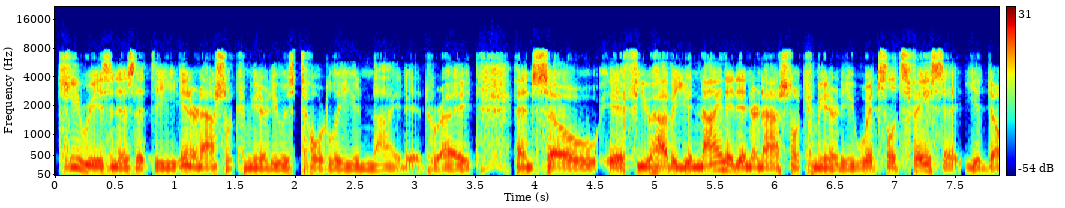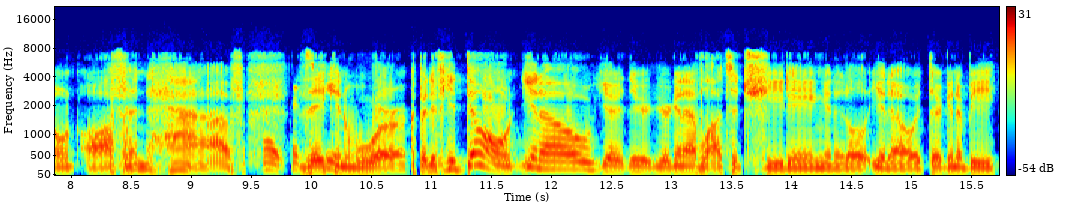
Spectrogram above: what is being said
key reason is that the international community was totally united, right? And so if you have a united international community, which let's face it, you don't often have, right, they key. can work. But if you don't, you know, you're, you're going to have lots of cheating and it'll, you know, they're going to be,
